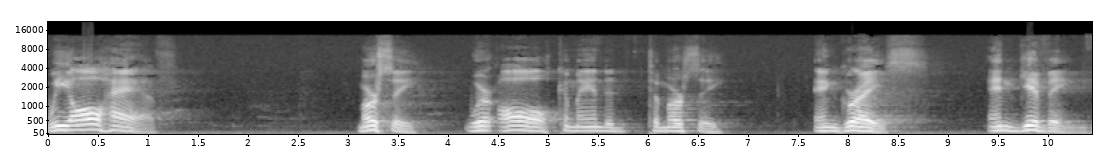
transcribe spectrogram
we all have. Mercy. We're all commanded to mercy and grace and giving.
